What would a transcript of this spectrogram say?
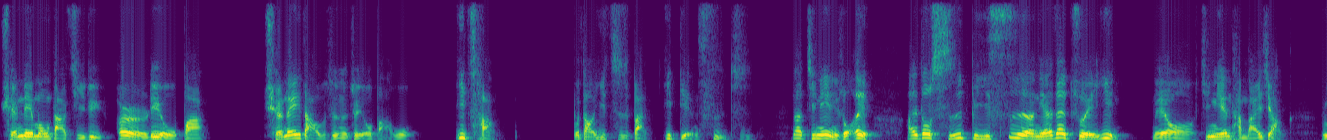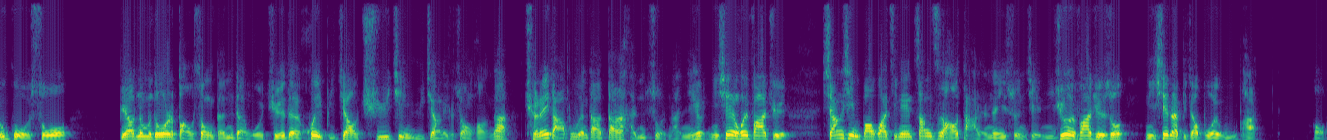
全联盟打击率二六八，全 A 打我真的最有把握，一场不到一支半，一点四支。那今天你说，哎，哎，都十比四了，你还在嘴硬？没有，今天坦白讲，如果说。不要那么多的保送等等，我觉得会比较趋近于这样的一个状况。那全垒打部分，当当然很准了。你你现在会发觉，相信包括今天张志豪打的那一瞬间，你就会发觉说，你现在比较不会误判哦。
